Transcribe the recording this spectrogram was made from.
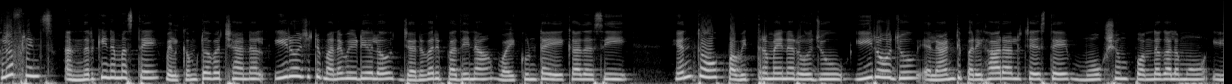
హలో ఫ్రెండ్స్ అందరికీ నమస్తే. Welcome to our channel. ఈ రోజుటి మన వీడియోలో జనవరి పదిన వైకుంఠ ఏకాదశి. ఎంతో పవిత్రమైన రోజు. ఈ రోజు ఎలాంటి పరిహారాలు చేస్తే మోక్షం పొందగలమో ఈ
